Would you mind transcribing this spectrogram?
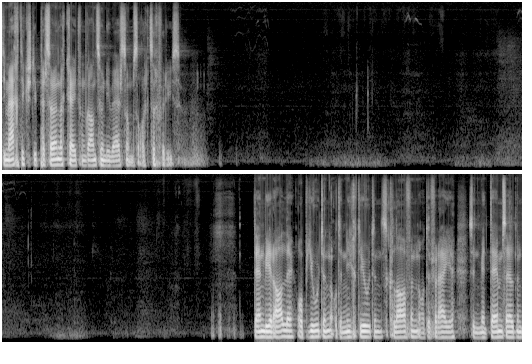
die mächtigste Persönlichkeit vom ganzen Universum sorgt sich für uns. Denn wir alle, ob Juden oder Nichtjuden, Sklaven oder Freie, sind mit demselben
